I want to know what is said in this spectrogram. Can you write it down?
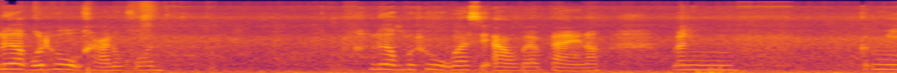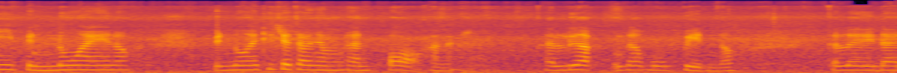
เลือกวัตถุค่ะทุกคน เลือกวัตถุว่าสิเอาแบบไหนเนาะมันก็มีเป็นน่วยเนาะ เป็นน้วยที่จะเจ้ายังบ่ทันปอกค่ะนะถ้าเลือกเลือกบูปินเนาะก็เลยได้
